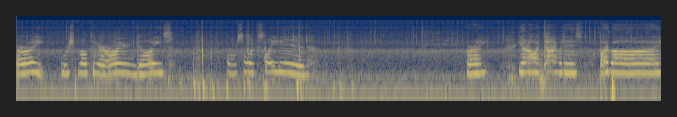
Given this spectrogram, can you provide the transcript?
Alright, we're smelting our iron, guys. I'm so excited. Alright, you know what time it is. Bye-bye.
